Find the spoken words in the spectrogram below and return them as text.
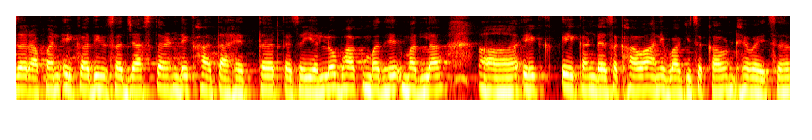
जर आपण एका दिवसात जास्त अंडे खात आहेत तर त्याचा येल्लो भागमध्ये मधला एक एक अंड्याचं खावा आणि बाकीचं काढून ठेवायचं.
